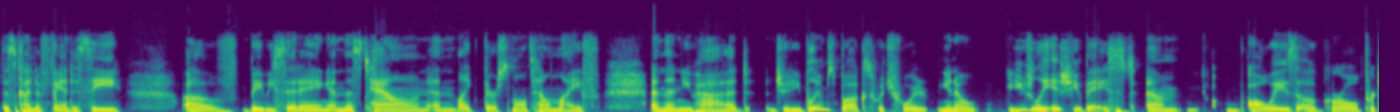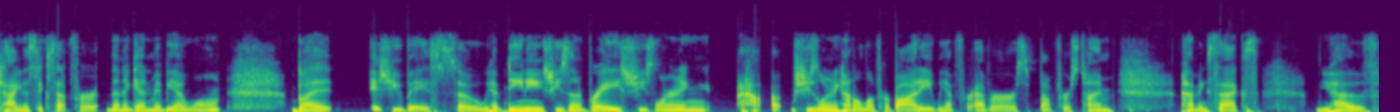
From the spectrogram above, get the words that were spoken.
this kind of fantasy of babysitting and this town and like their small town life and then you had judy blume's books which were you know usually issue based um, always a girl protagonist except for then again maybe i won't but issue based. So we have Deenie, she's in a brace, she's learning how, she's learning how to love her body. We have Forever, it's about first time having sex. You have,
